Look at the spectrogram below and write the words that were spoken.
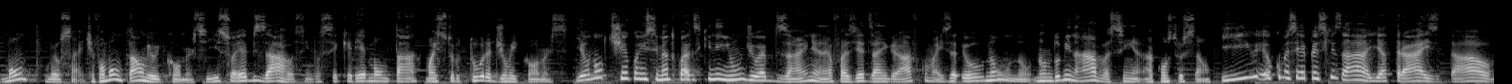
montar o meu site, eu vou montar o meu e-commerce. E isso aí é bizarro, assim, você querer montar uma estrutura de um e-commerce. E eu não tinha conhecimento quase que nenhum de web design, né? Eu fazia design gráfico, mas eu não, não, não dominava, assim, a, construção. E eu comecei a pesquisar, ir atrás e tal,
